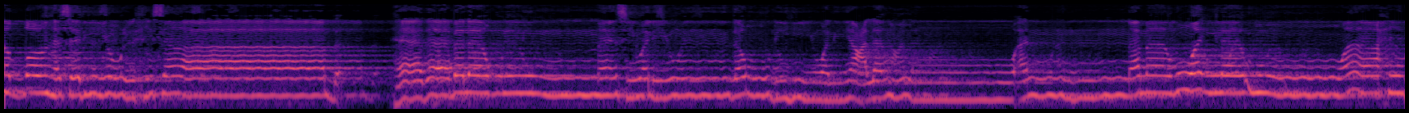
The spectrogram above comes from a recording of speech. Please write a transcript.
الله سريع الحساب هذا بلاغ للناس ولينذروا به وليعلموا أنما هو إله واحد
